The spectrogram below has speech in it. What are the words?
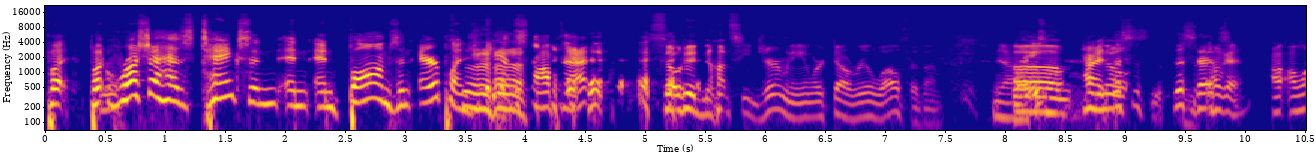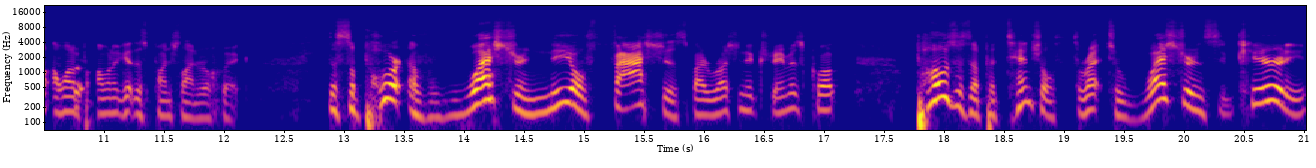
but but Russia has tanks and and and bombs and airplanes. You can't stop that. so did Nazi Germany and worked out real well for them. Yeah. Um, All right. you know, this is this is okay. I, I want I want to I want to get this punchline real quick. The support of Western neo-fascists by Russian extremists quote poses a potential threat to Western security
